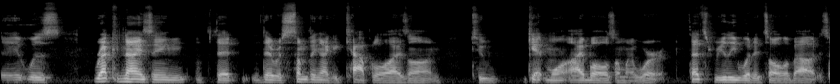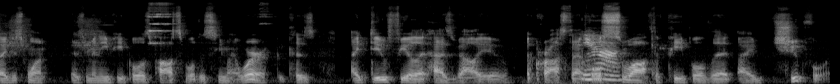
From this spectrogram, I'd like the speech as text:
it was recognizing that there was something I could capitalize on to get more eyeballs on my work. That's really what it's all about. Is I just want as many people as possible to see my work because I do feel it has value across that Yeah. whole swath of people that I shoot for.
